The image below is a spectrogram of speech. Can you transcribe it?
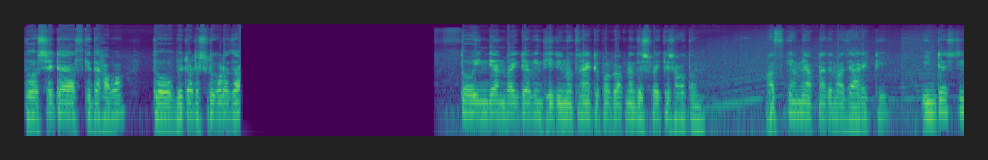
তো সেটা আজকে দেখাবো। তো ভিডিওটা শুরু করা যাক। তো ইন্ডিয়ান বাইক ড্রাইভিং থ্রি নতুন একটি পর্বে আপনাদের সবাইকে স্বাগতম। আজকে আমি আপনাদের মাঝে আরেকটি ইন্টারেস্টিং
